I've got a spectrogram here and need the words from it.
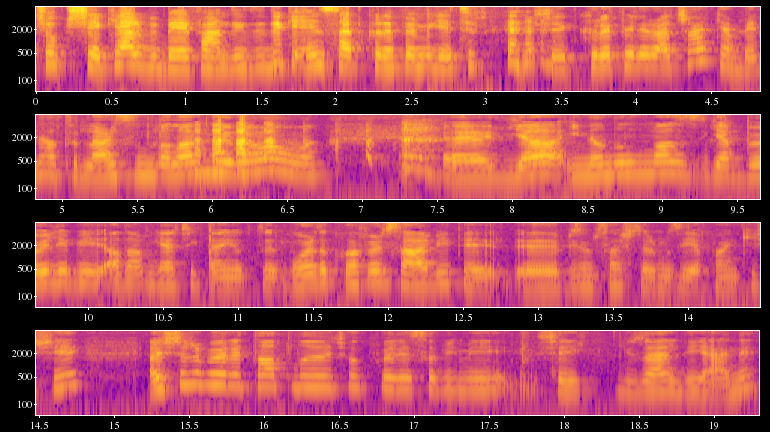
Çok şeker bir beyefendiydi. Diyor ki en sert krepemi getir. şey krepeleri açarken beni hatırlarsın falan diyordum ama Ee, ya inanılmaz ya böyle bir adam gerçekten yoktu. Bu arada kuaför sahibiydi e, bizim saçlarımızı yapan kişi. Aşırı böyle tatlı, çok böyle samimi şey güzeldi yani.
